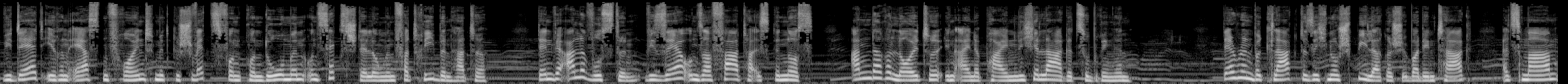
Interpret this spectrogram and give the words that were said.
wie Dad ihren ersten Freund mit Geschwätz von Kondomen und Sexstellungen vertrieben hatte denn wir alle wussten, wie sehr unser Vater es genoss, andere Leute in eine peinliche Lage zu bringen. Darren beklagte sich nur spielerisch über den Tag, als Mom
